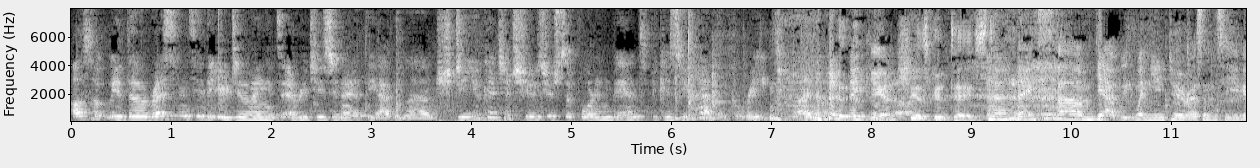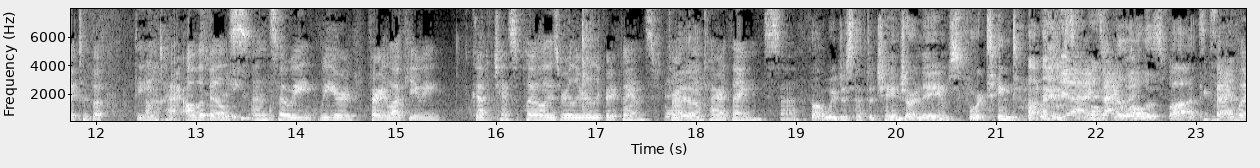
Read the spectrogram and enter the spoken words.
Also, with the residency that you're doing, it's every Tuesday night at the Abbey Lounge. Do you get to choose your supporting bands? Because you have a great lineup. Thank you. She has good taste. Uh, thanks. Um, yeah, we, when you do a residency, you get to book the entire all the bills, and so we we were very lucky. We got a chance to play all these really really great bands throughout Yeah. the entire thing. So I Thought we just have to change our names 14 times. Yeah, exactly. Fill all the spots. exactly,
